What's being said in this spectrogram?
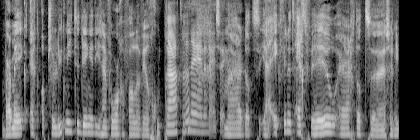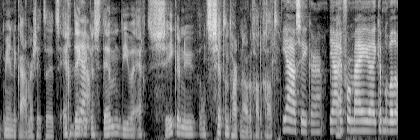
Waarmee ik echt absoluut niet de dingen die zijn voorgevallen wil goed praten. Nee, nee, nee, zeker. Maar dat, ja, ik vind het echt heel erg dat eh, ze niet meer in de kamer zitten. Het is echt, denk Ja. ik, een stem die we echt zeker nu ontzettend hard nodig hadden gehad. Ja, zeker. Ja, en voor mij, eh, ik heb nog wel de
